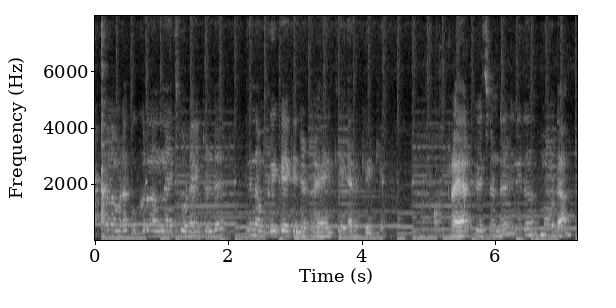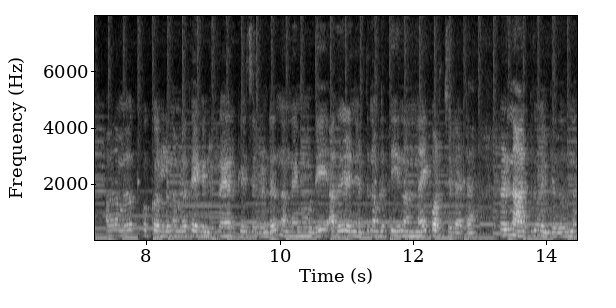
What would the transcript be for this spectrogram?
അപ്പോൾ നമ്മുടെ കുക്കർ നന്നായി ചൂടായിട്ടുണ്ട്. ഇനി നമുക്ക് കേക്കിന്റെ ട്രേ ട്രേയിലേക്ക് ഇറക്കി വയ്ക്കാം ട്രേ ഇറക്കി വെച്ചിട്ടുണ്ട്. ഇനി ഇത് മൂടാം. അപ്പോൾ നമ്മൾ കുക്കറിൽ നമ്മൾ കേക്കിന്റെ ട്രേ ഇറക്കി വെച്ചിട്ടുണ്ട്. നന്നായി മൂടി. അത് കഴിഞ്ഞിട്ട് നമ്മൾ തീ നന്നായി കുറച്ചില്ലട്ടേ. ഒരു നാൽപ്പത് മിനിറ്റ് ഇതൊന്ന്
